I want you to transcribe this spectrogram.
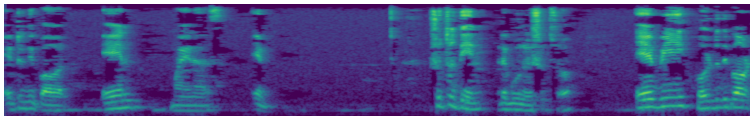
a to the power n minus m সূত্র তিন এটা গুণের সূত্র a b whole to the power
